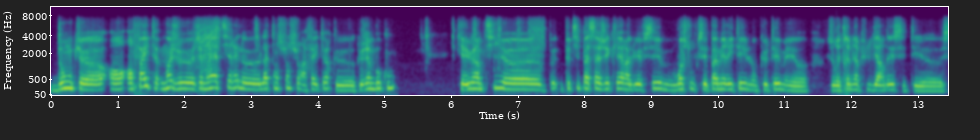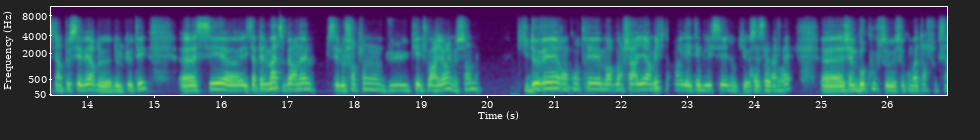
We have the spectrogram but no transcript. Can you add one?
Donc, en, en, fight, moi, j'aimerais attirer l'attention sur un fighter que, que j'aime beaucoup, qui a eu un petit, petit passage éclair à l'UFC. Moi, je trouve que c'est pas mérité, ils l'ont cuté, mais ils auraient très bien pu le garder. C'était c'était un peu sévère de, de le cuter. c'est il s'appelle Matt Burnell, c'est le champion du Cage Warrior, il me semble qui devait rencontrer Morgan Charrière, mais finalement il a été blessé, donc euh, ça s'est pas fait. Euh, j'aime beaucoup ce, combattant, je trouve que c'est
